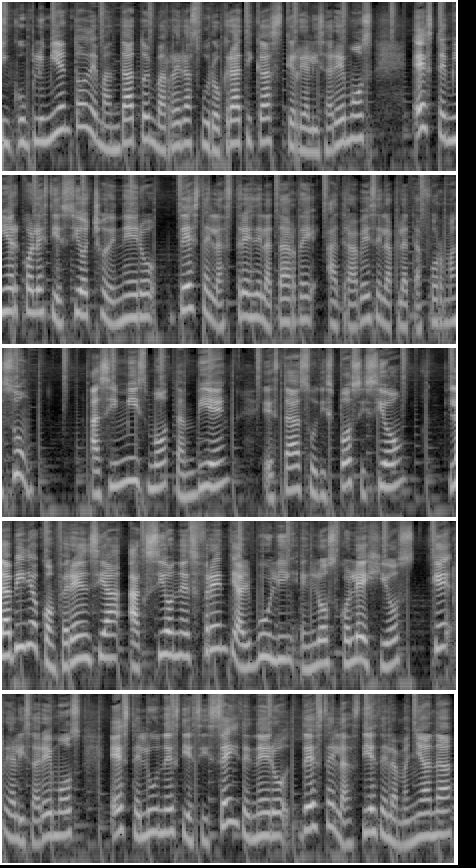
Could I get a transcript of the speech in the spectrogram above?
Incumplimiento de mandato en barreras burocráticas que realizaremos este miércoles 18 de enero desde las 3 de la tarde a través de la plataforma Zoom. Asimismo, también está a su disposición la videoconferencia Acciones frente al bullying en los colegios que realizaremos este lunes 16 de enero desde las 10 de la mañana,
